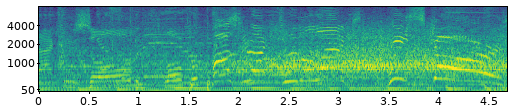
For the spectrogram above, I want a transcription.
Attacking zone. Low for Pastrnak through the legs. He scores!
